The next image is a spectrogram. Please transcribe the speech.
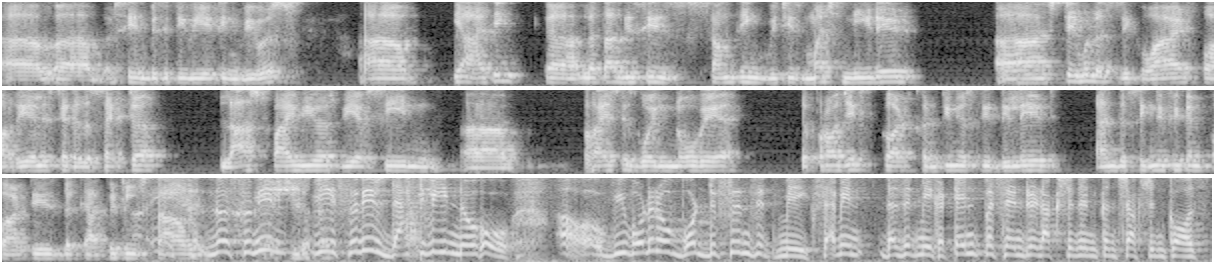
CNBC TV 18 viewers. yeah, I think, Lata, this is something which is much needed uh, stimulus required for real estate as a sector. Last five years, we have seen uh, prices going nowhere. The projects got continuously delayed, and the significant part is the capital starved. No, Sunil, we, Sunil, that we know. Uh, we want to know what difference it makes. I mean, does it make a 10% reduction in construction costs,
